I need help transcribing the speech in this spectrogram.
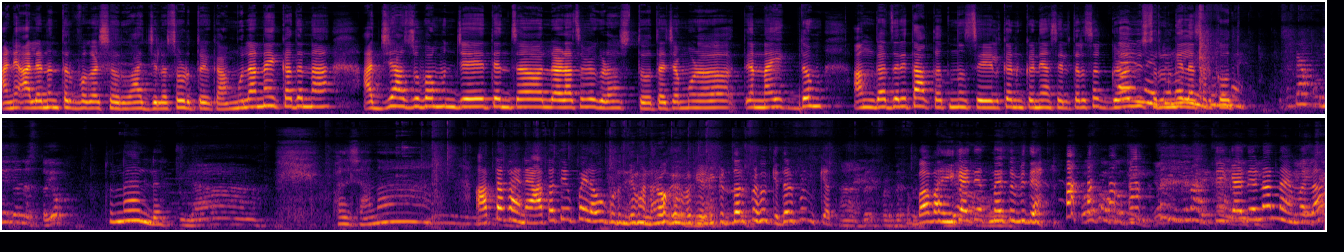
आणि आल्यानंतर बघा शरू आजीला सोडतोय का? मुलांना एखादं ना आजी आजोबा म्हणजे त्यांचा लढाचं वेगळं असतं. त्याच्यामुळं त्यांना एकदम अंगात जरी ताकद नसेल कणकणी असेल तर सगळं विसरून गेल्यासारखं होतं. तुला आणलं? फलशाना. आता काय नाही आता ते पहिला उकडून दे म्हणा वगैरे वगैरे इकडे दर्पण ओके दर्पण ओके. बाबा ही काय देत नाही तुम्ही द्या. हो, हो, हो, ती. काय देणार नाही मला.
